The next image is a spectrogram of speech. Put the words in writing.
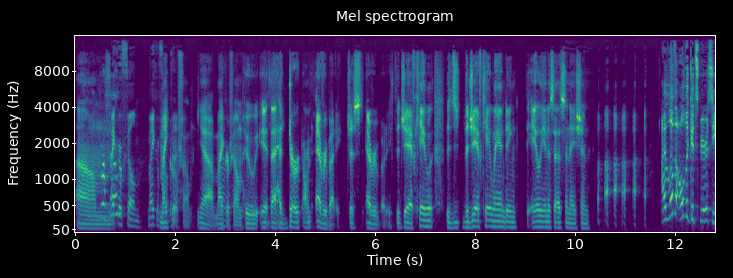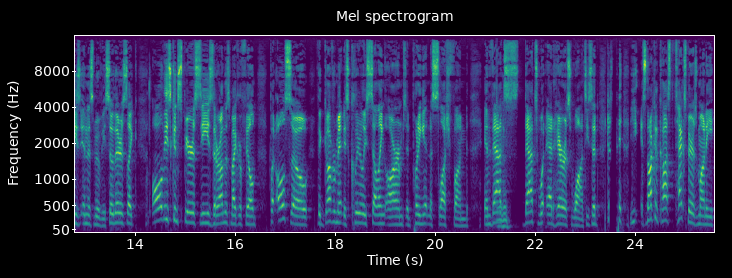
um Microfilm? Microfilm. Microfilm. yeah. microfilm. Yeah, microfilm. Who it, that had dirt on everybody, just everybody. The JFK, the, the JFK landing, the alien assassination. I love all the conspiracies in this movie. So there's like all these conspiracies that are on this microfilm, but also the government is clearly selling arms and putting it in a slush fund, and that's that's what Ed Harris wants. He said, "Just it's not going to cost the taxpayers money.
